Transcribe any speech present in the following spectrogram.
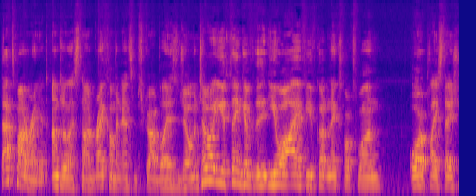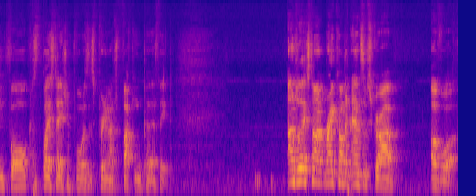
That's my rant. Until next time, rate, comment, and subscribe, ladies and gentlemen. Tell me what you think of the UI if you've got an Xbox One or a PlayStation 4, because the PlayStation 4 is pretty much fucking perfect. Until next time, rate, comment, and subscribe. Au revoir.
